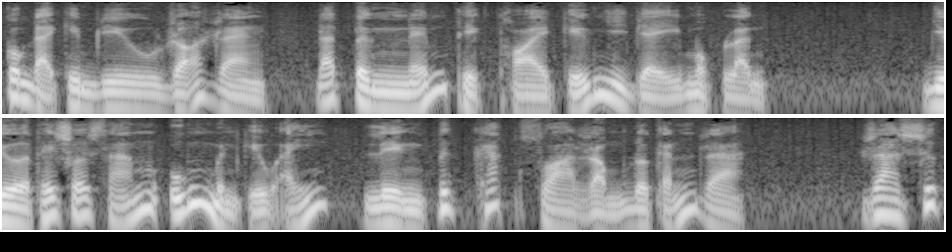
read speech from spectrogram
Con đại kim điêu rõ ràng đã từng nếm thiệt thòi kiểu như vậy một lần. Vừa thấy sói xám uống mình kiểu ấy, liền tức khắc xòa rộng đôi cánh ra, ra sức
